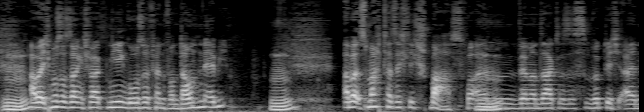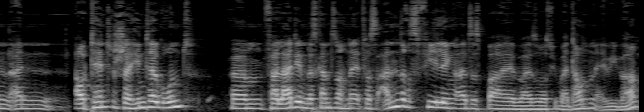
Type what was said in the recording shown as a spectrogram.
Mhm. Aber ich muss auch sagen, ich war nie ein großer Fan von Downton Abbey. Aber es macht tatsächlich Spaß. Vor allem, wenn man sagt, es ist wirklich ein, ein authentischer Hintergrund. Ähm, verleiht ihm das Ganze noch ein etwas anderes Feeling, als es bei, bei sowas wie bei Downton Abbey war.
